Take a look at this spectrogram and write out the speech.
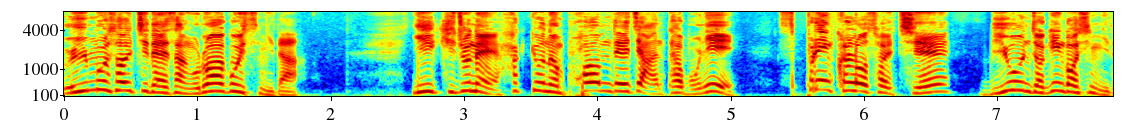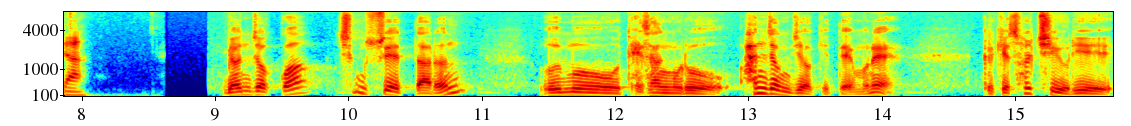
의무 설치 대상으로 하고 있습니다. 이 기준에 학교는 포함되지 않다 보니 스프링클러 설치에 미온적인 것입니다. 면적과 층수에 따른 의무 대상으로 한정지었기 때문에 그렇게 설치율이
